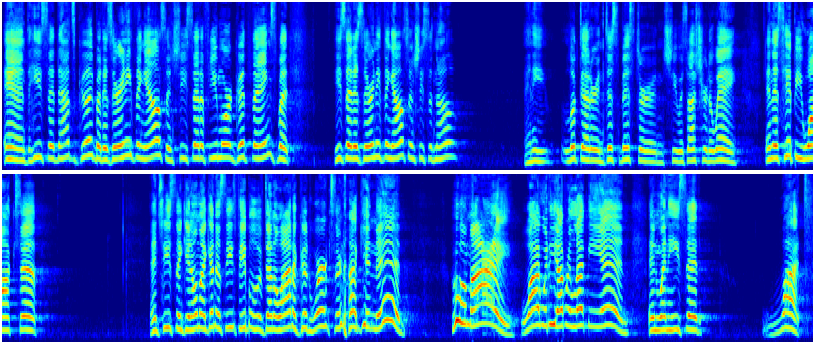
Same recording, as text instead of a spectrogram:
And he said, That's good, but is there anything else? And she said a few more good things, but he said, Is there anything else? And she said, No. And he looked at her and dismissed her, and she was ushered away. And this hippie walks up, and she's thinking, Oh my goodness, these people who have done a lot of good works, they're not getting in. Who am I? Why would he ever let me in? And when he said, what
